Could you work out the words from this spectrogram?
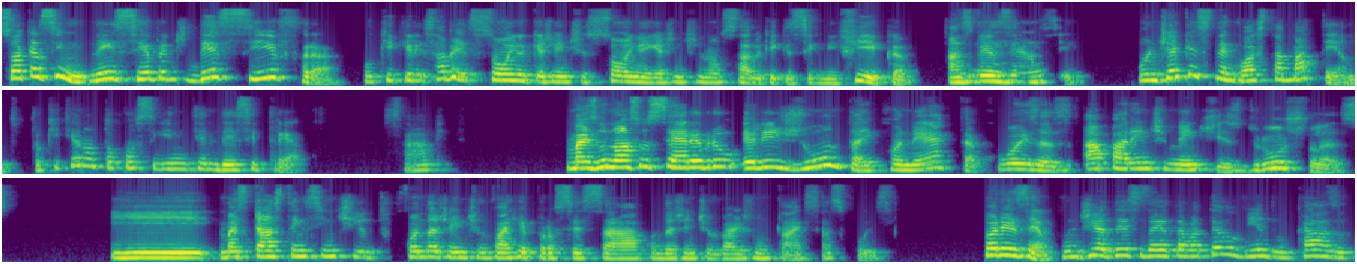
Só que assim, nem sempre a gente decifra o que, que ele, sabe, sonho que a gente sonha e a gente não sabe o que que significa? Às vezes é uhum, assim. Onde é que esse negócio está batendo? Por que que eu não estou conseguindo entender esse treco? Sabe? Mas o nosso cérebro, ele junta e conecta coisas aparentemente esdrúxulas, e, mas que elas têm sentido quando a gente vai reprocessar, quando a gente vai juntar essas coisas. Por exemplo, um dia desses aí eu estava até ouvindo um caso,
